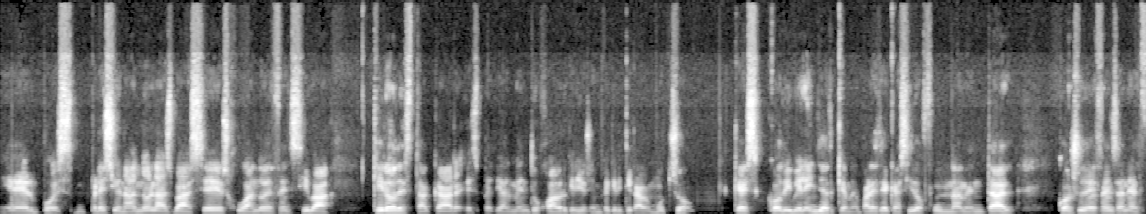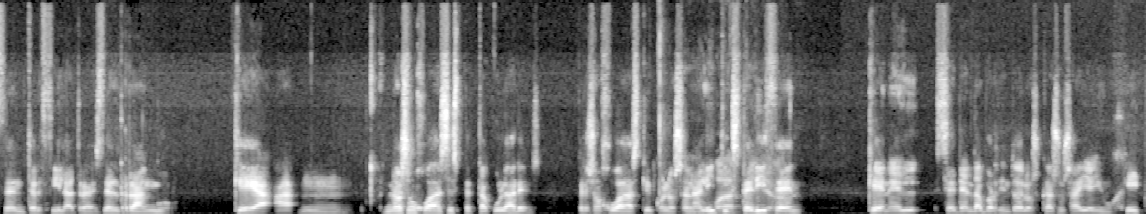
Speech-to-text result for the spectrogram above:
eh, pues presionando en las bases, jugando defensiva. Quiero destacar especialmente un jugador que yo siempre he criticado mucho, que es Cody Bellinger, que me parece que ha sido fundamental con su defensa en el center field a través del rango, que mm, no son jugadas espectaculares, pero son jugadas que con los analytics te dicen que en el 70% de los casos ahí hay un hit.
